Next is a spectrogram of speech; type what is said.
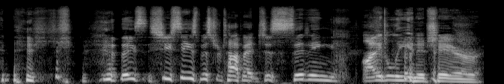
they, she sees Mr. Top Hat just sitting idly in a chair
